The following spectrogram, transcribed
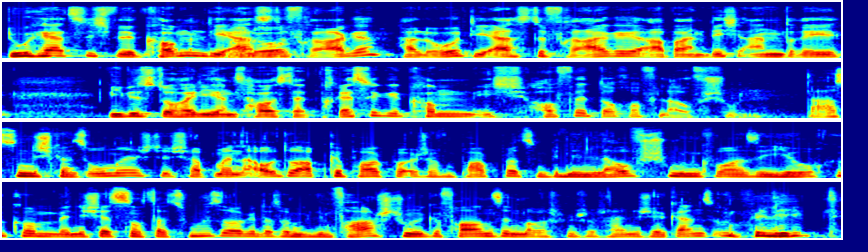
du herzlich willkommen. Die erste Hallo. Frage. Hallo, die erste Frage aber an dich, André. Wie bist du heute hier ins Haus der Presse gekommen? Ich hoffe doch auf Laufschuhen. Da hast du nicht ganz unrecht. Ich habe mein Auto abgeparkt bei euch auf dem Parkplatz und bin in Laufschuhen quasi hier hochgekommen. Wenn ich jetzt noch dazu sage, dass wir mit dem Fahrstuhl gefahren sind, mache ich mich wahrscheinlich hier ganz unbeliebt.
